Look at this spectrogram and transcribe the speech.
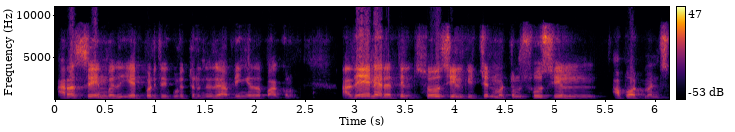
அரசு என்பது ஏற்படுத்தி கொடுத்திருந்தது அப்படிங்கிறத பார்க்கணும். அதே நேரத்தில் சோசியல் கிச்சன் மற்றும் சோசியல் அபார்ட்மெண்ட்ஸ்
